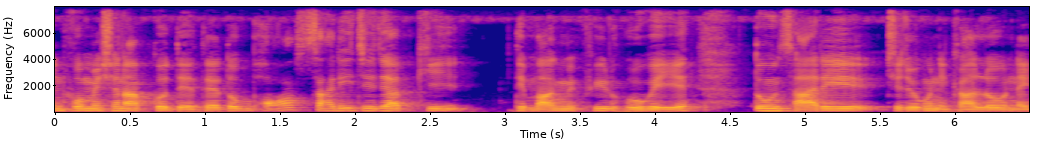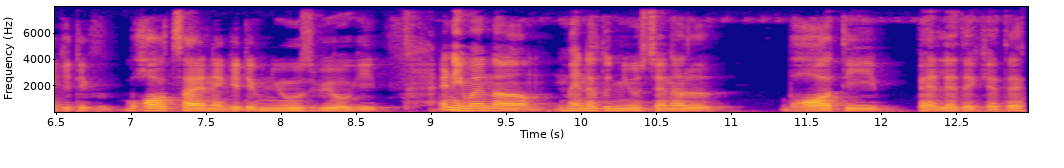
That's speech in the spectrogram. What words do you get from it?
इन्फॉर्मेशन आपको देते हैं तो बहुत सारी चीज़ें आपकी दिमाग में फ़ीड हो गई है। तो उन सारी चीज़ों को निकालो नेगेटिव बहुत सारे नेगेटिव न्यूज़ भी होगी। एंड इवन मैंने तो न्यूज़ चैनल बहुत ही पहले देखे थे।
